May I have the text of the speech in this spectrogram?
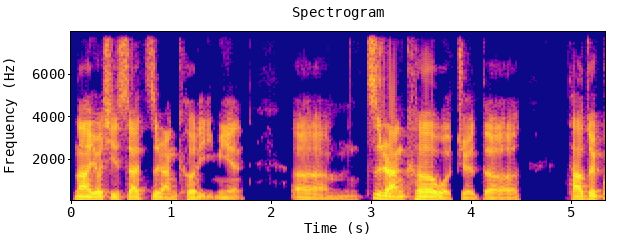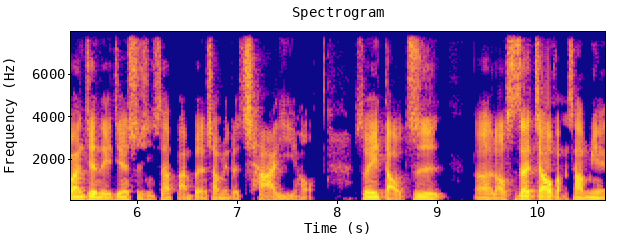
那尤其是在自然科里面，嗯，自然科我觉得它最关键的一件事情是它版本上面的差异哈，所以导致呃老师在教法上面，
